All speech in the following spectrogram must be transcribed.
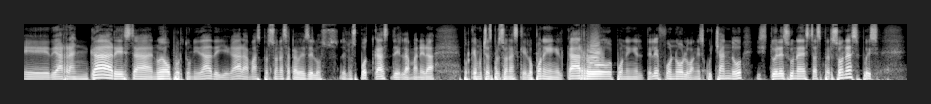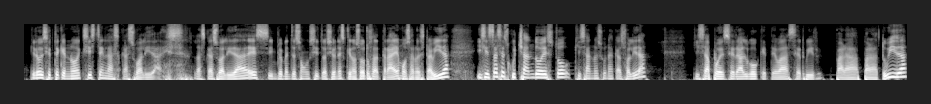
Eh, de arrancar esta nueva oportunidad de llegar a más personas a través de los, de los podcasts, de la manera, porque hay muchas personas que lo ponen en el carro, ponen el teléfono, lo van escuchando, y si tú eres una de estas personas, pues quiero decirte que no existen las casualidades. Las casualidades simplemente son situaciones que nosotros atraemos a nuestra vida y si estás escuchando esto, quizá no es una casualidad, quizá puede ser algo que te va a servir para, para tu vida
